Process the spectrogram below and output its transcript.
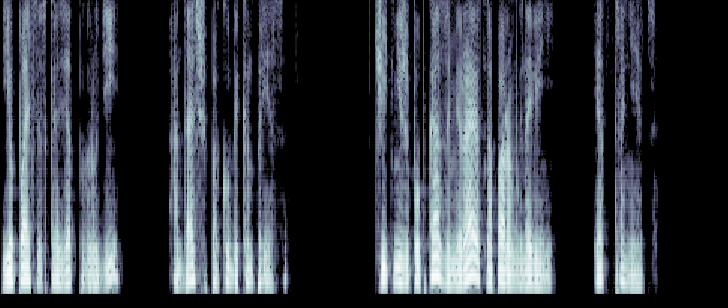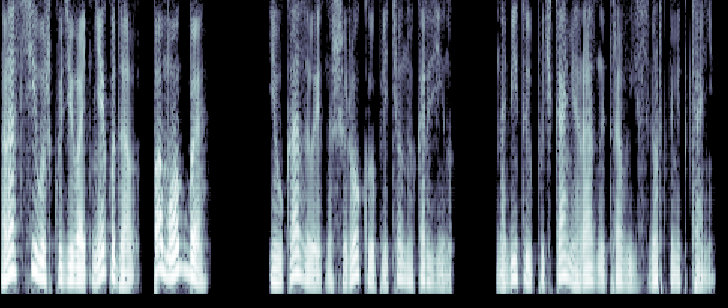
Ее пальцы скользят по груди, а дальше по кубикам пресса. Чуть ниже пупка замирают на пару мгновений и отстраняются. «Раз силушку девать некуда, помог бы!» И указывает на широкую плетеную корзину. набитую пучками разной травы и свертками ткани.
